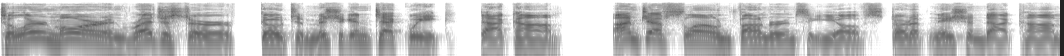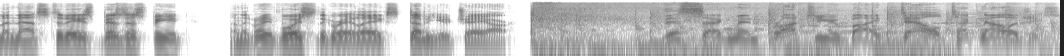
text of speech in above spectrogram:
To learn more and register, go to MichiganTechWeek.com. I'm Jeff Sloan, founder and CEO of StartupNation.com, and that's today's business beat on the great voice of the Great Lakes, WJR. This segment brought to you by Dell Technologies.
